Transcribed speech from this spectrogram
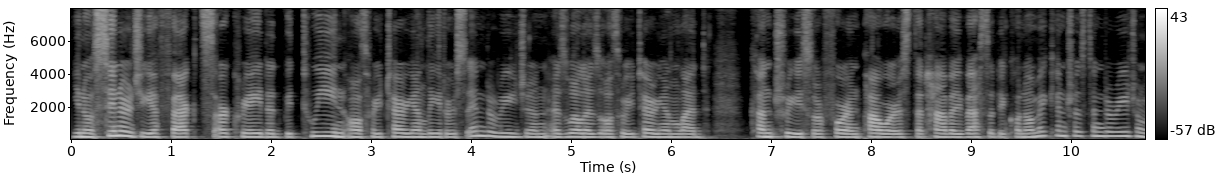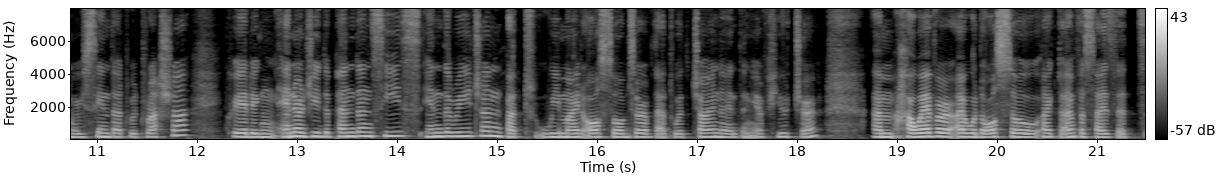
you know synergy effects are created between authoritarian leaders in the region as well as authoritarian led countries or foreign powers that have a vested economic interest in the region. We've seen that with Russia, creating energy dependencies in the region, but we might also observe that with China in the near future. Um, however, I would also like to emphasize that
